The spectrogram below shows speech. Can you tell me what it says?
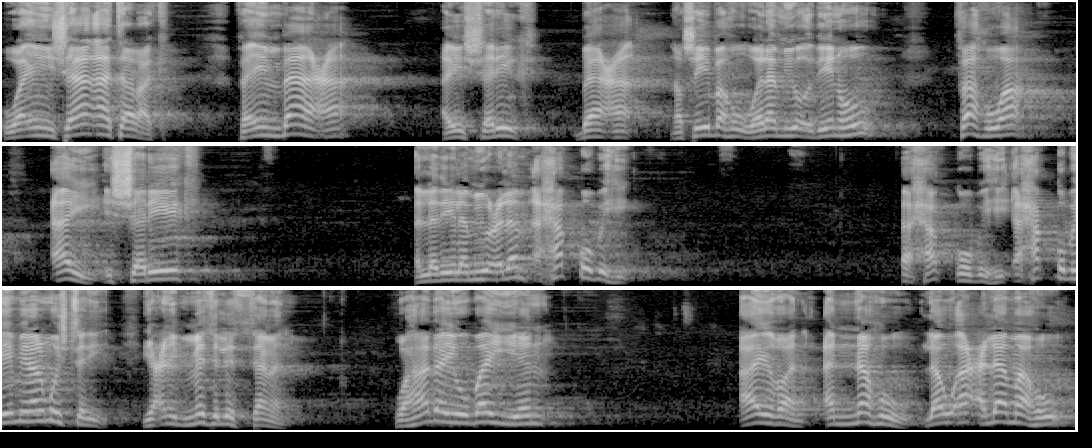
وإن شاء ترك. فإن باع أي الشريك باع نصيبه ولم يؤذنه فهو أي الشريك الذي لم يعلم أحق به. أحق به. أحق به من المشتري يعني بمثل الثمن. وهذا يبين أيضا أنه لو أعلمه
